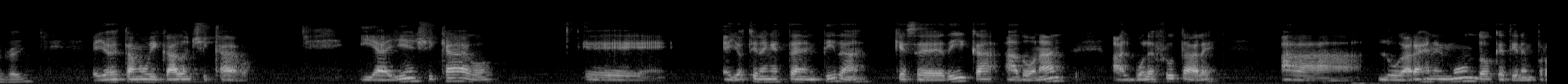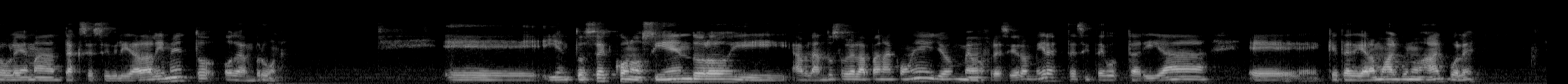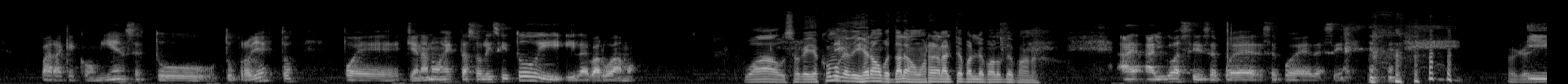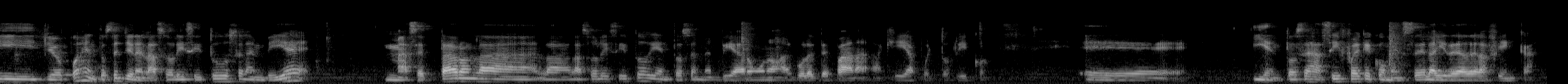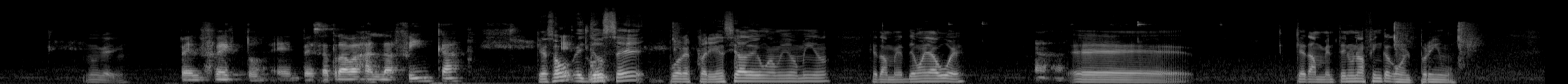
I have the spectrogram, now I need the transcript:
Ok. Ellos están ubicados en Chicago. Y allí en Chicago, eh, ellos tienen esta entidad que se dedica a donar árboles frutales a lugares en el mundo que tienen problemas de accesibilidad de alimentos o de hambruna. Eh, y entonces conociéndolos y hablando sobre la pana con ellos, me ofrecieron, mira, este, si te gustaría eh, que te diéramos algunos árboles para que comiences tu, tu proyecto, pues llénanos esta solicitud y, y la evaluamos. Wow, o sea que ellos como que dijeron, pues dale, vamos a regalarte un par de palos de pana. Algo así se puede, se puede decir. Y yo pues entonces llené la solicitud, se la envié, me aceptaron la, la, la solicitud y entonces me enviaron unos árboles de pana aquí a Puerto Rico. Eh, y entonces así fue que comencé la idea de la finca. Perfecto, empecé a trabajar la finca. Que eso, eh, yo sé por experiencia de un amigo mío, que también es de Mayagüez, Ajá, eh, que también tiene una finca con el primo.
